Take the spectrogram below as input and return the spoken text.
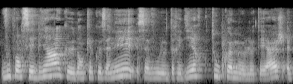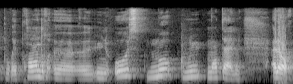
vous pensez bien que dans quelques années, ça voudrait dire, tout comme l'ETH, elle pourrait prendre euh, une hausse monumentale. Alors,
